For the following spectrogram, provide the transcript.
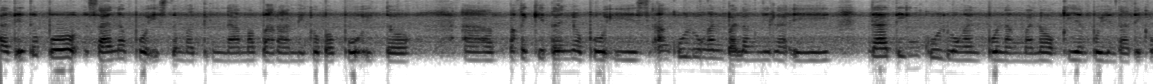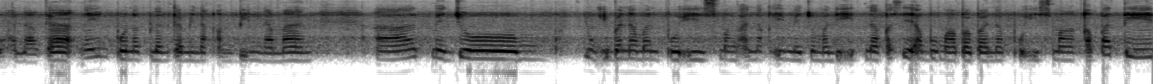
At ito po, sana po is dumating na maparami ko pa po ito. Uh, makikita nyo po is ang kulungan pa lang nila eh dating kulungan po ng manok. Yan po yung dati kong alaga. Ngayon po nagplan kami na kambing naman. At medyo yung iba naman po is mga anak eh medyo maliit na kasi ang bumababa na po is mga kapatid.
